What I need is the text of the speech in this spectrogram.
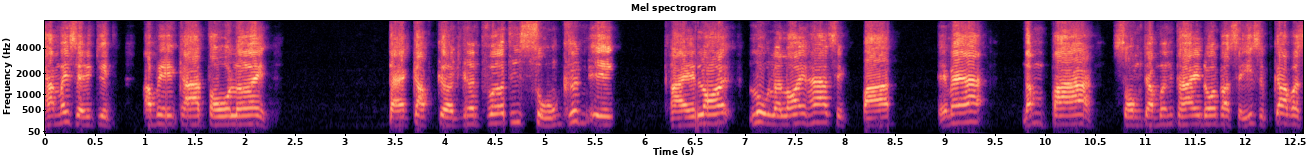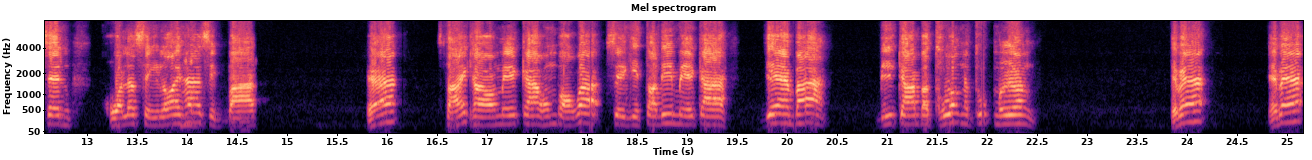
ทำให้เศรษฐกิจอเมริกาโตเลย แต่กลับเกิดเงินเฟ้อที่สูงขึ้นอีก ขายร้อยลูกละร้อยห้าสิบบาท เห็นไหมฮะ น้ำปลาส่งจากเมืองไทยโดนภาษีสิบเก้าเปอร์เซ็นขวดละสี่ร้อยห้าสิบบาทนะสายข่าวอเมริกาผมบอกว่าเศรษฐกิจตอนนี้อเมริกา แย่มาก มีการประท้วงกันทุกเมือง เห็นไหมฮะเห็นไหมฮะ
